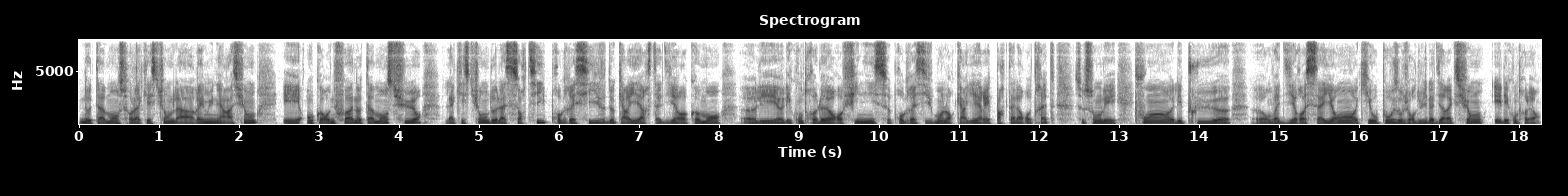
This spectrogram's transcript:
notamment sur la question de la rémunération et encore une fois, notamment sur la question de la sortie progressive de carrière, c'est-à-dire comment euh, les, les contrôleurs finissent progressivement leur carrière et partent à la retraite. Ce sont les points les plus, euh, on va dire, saillants qui opposent aujourd'hui la direction et les contrôleurs.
